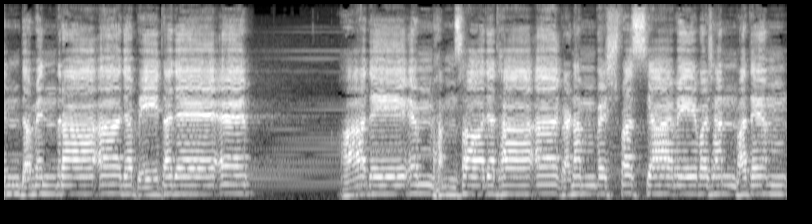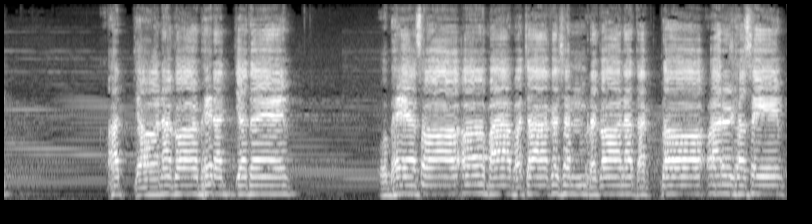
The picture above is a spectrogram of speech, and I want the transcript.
इन्दुमिन्द्राजपीतजे। आदेयम् हंसो यथा गणम् विश्वस्यामेव शन्मतिम् उभयसो मावचाकशन् मृगो न तक्तो अर्षसि।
